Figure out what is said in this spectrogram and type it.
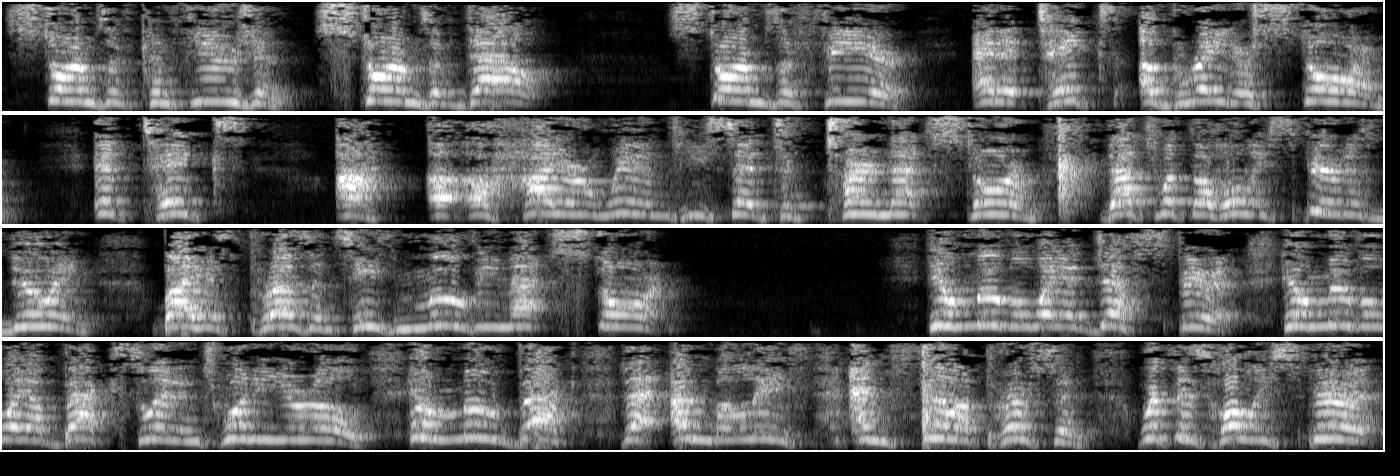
Storms of confusion. Storms of doubt. Storms of fear. And it takes a greater storm it takes a, a, a, higher wind, he said, to turn that storm. That's what the Holy Spirit is doing by His presence. He's moving that storm. He'll move away a deaf spirit. He'll move away a backslidden 20 year old. He'll move back that unbelief and fill a person with His Holy Spirit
